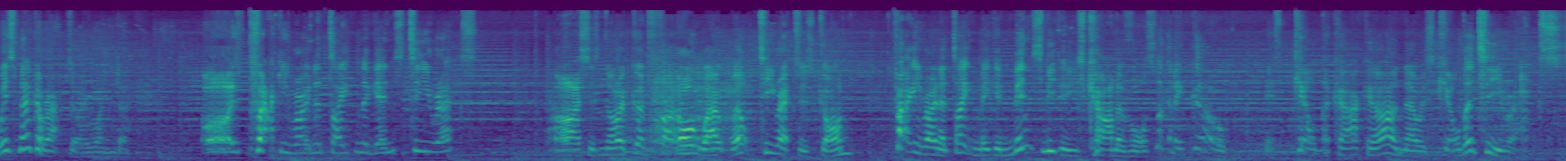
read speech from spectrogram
Where's Megaraptor, I wonder? Oh, it's Pachyrhina Titan against T-Rex. Oh, this is not a good fight. Oh, wow. Well, T-Rex is gone. Pachyrhina Titan making mincemeat of these carnivores. Look at it go. It's killed the Kaka, and now it's killed the T-Rex.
